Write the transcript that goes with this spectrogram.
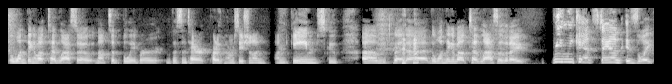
The one thing about Ted Lasso, not to belabor this entire part of the conversation on on Game Scoop, um, but uh, the one thing about Ted Lasso that I really can't stand is like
